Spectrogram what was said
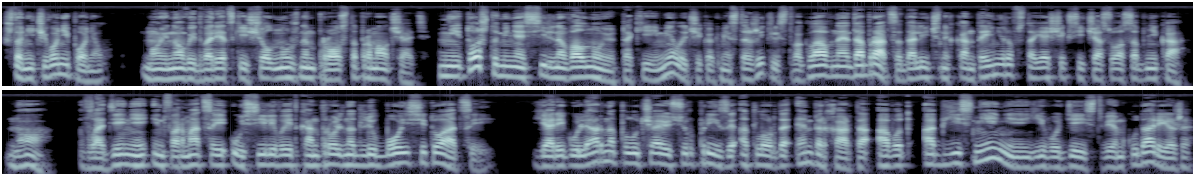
что ничего не понял. Мой новый дворецкий счел нужным просто промолчать. Не то, что меня сильно волнуют такие мелочи, как место жительства, главное добраться до личных контейнеров, стоящих сейчас у особняка. Но владение информацией усиливает контроль над любой ситуацией. Я регулярно получаю сюрпризы от лорда Эмберхарта, а вот объяснение его действиям куда реже.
